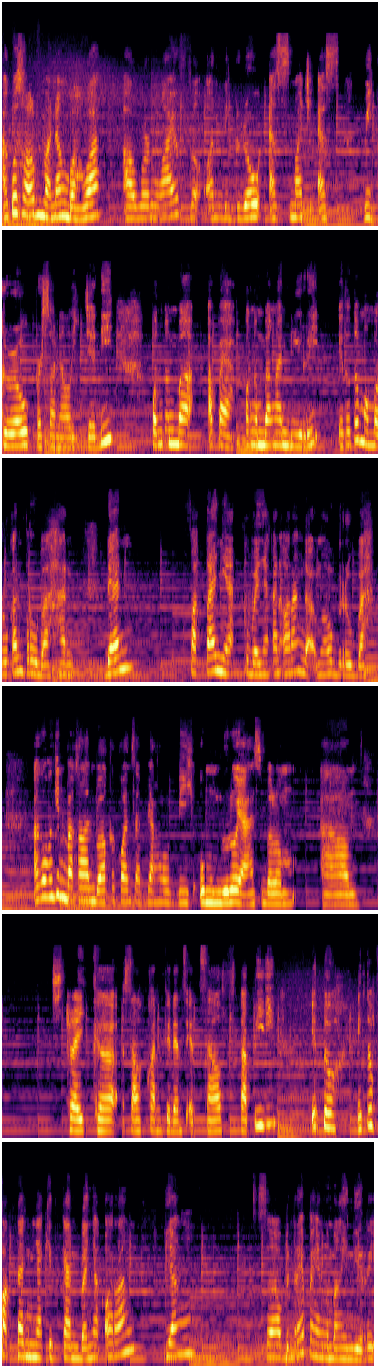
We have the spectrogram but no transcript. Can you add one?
aku selalu memandang bahwa our life will only grow as much as we grow personally. Jadi pengembang apa ya pengembangan diri itu tuh memerlukan perubahan dan faktanya kebanyakan orang nggak mau berubah. Aku mungkin bakalan bawa ke konsep yang lebih umum dulu ya sebelum um, strike ke self confidence itself. Tapi itu itu fakta yang menyakitkan banyak orang yang sebenarnya pengen ngembangin diri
